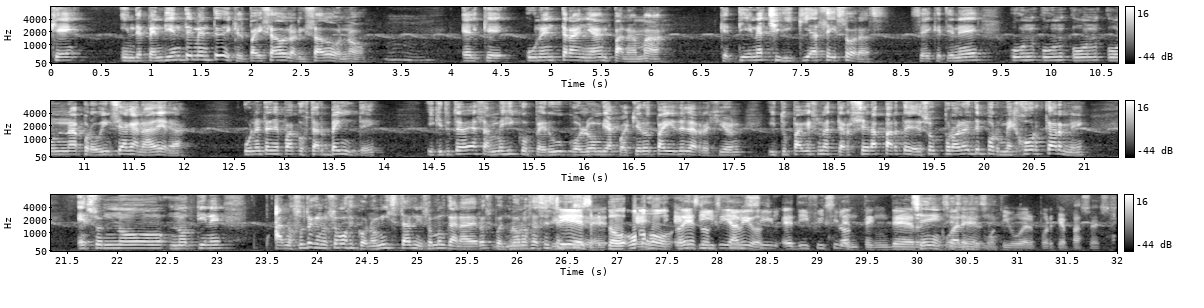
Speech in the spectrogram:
que independientemente de que el país sea dolarizado o no, el que una entraña en Panamá que tiene a Chiriquí a seis horas, ¿sí? que tiene un- un- un- una provincia ganadera, una entraña pueda costar 20 y que tú te vayas a México, Perú, Colombia, cualquier otro país de la región y tú pagues una tercera parte de eso, probablemente por mejor carne, eso no, no tiene... a nosotros que no somos economistas ni somos ganaderos, pues no, nos hace Sí, sentido. es- exacto. Ojo, eso sí, difícil, amigos. Es difícil entender Sí, cuál sí, es sí, el sí. motivo del por qué pasa eso.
